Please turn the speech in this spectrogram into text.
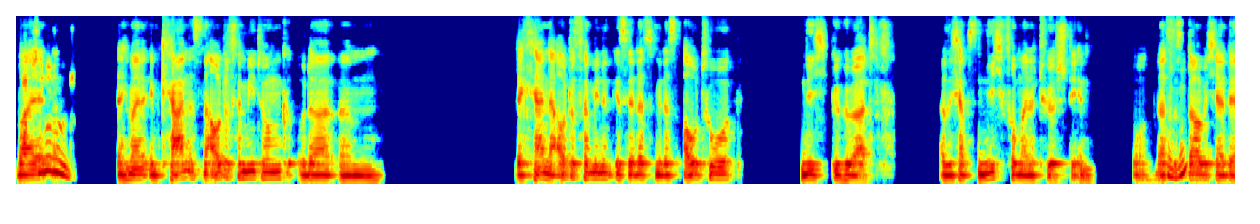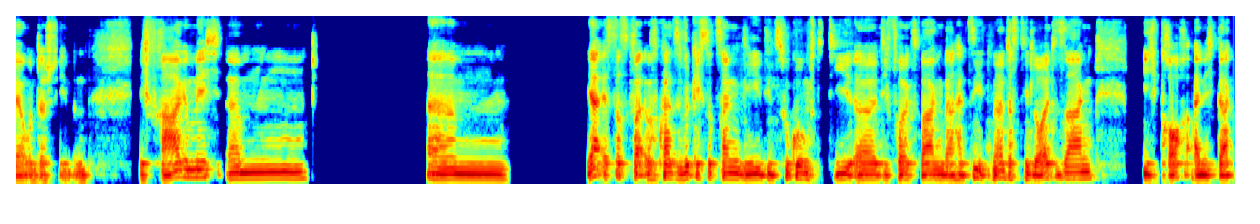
Weil, Absolut. ich meine, im Kern ist eine Autovermietung oder ähm, der Kern der Autovermietung ist ja, dass mir das Auto nicht gehört. Also ich habe es nicht vor meiner Tür stehen. So, das mhm. ist, glaube ich, ja der Unterschied. Und ich frage mich, ähm, ähm, ja, ist das quasi wirklich sozusagen die, die Zukunft, die, äh, die Volkswagen da halt sieht, ne? dass die Leute sagen, ich brauche eigentlich gar,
